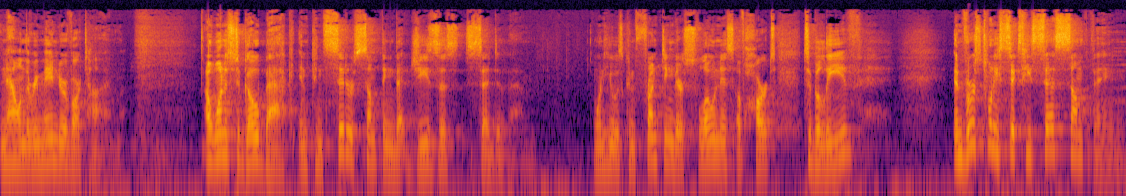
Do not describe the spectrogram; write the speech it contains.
Now, in the remainder of our time, I want us to go back and consider something that Jesus said to them when he was confronting their slowness of heart to believe. In verse 26, he says something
